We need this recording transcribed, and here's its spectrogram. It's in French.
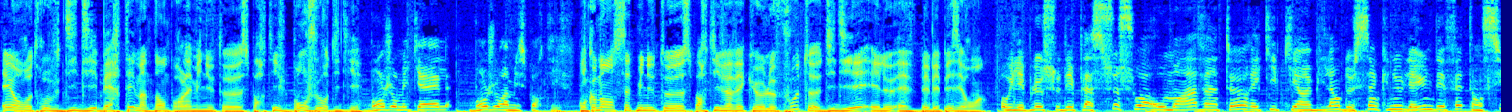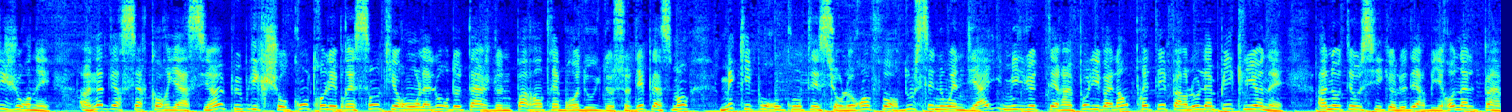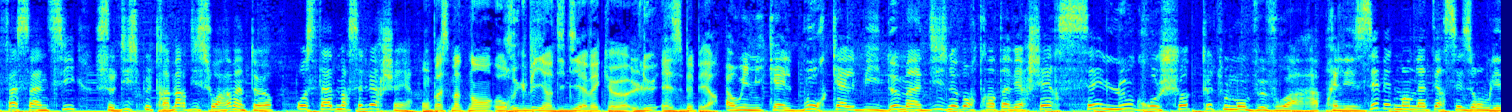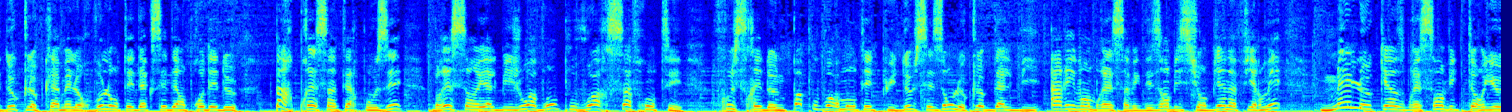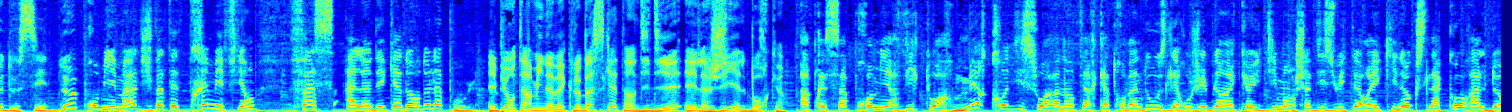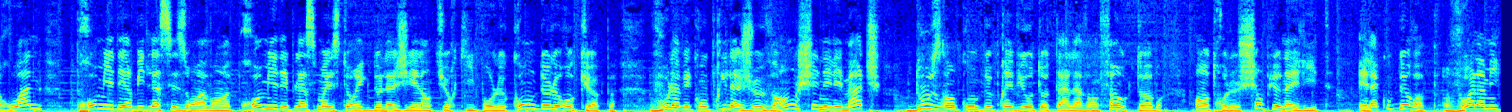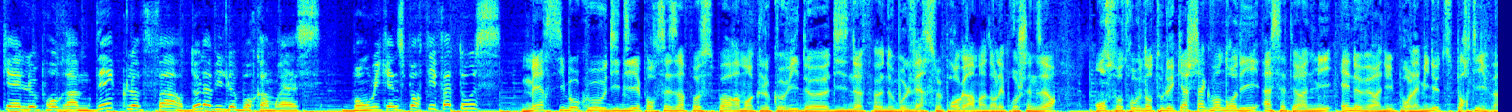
Et on retrouve Didier Berthet maintenant pour la minute euh, sportive. Bonjour Didier. Bonjour Mickaël, bonjour amis sportifs. On commence cette minute euh, sportive avec euh, le foot, Didier et le FBBP 01. Oui, les Bleus se déplacent ce soir au Mans à 20h, équipe qui a un bilan de 5 nuls et une défaite en 6 journées. Un adversaire coriace et un public chaud contre les Bressons qui auront la lourde tâche de ne pas rentrer bredouille de ce déplacement, mais qui pourront compter sur le renfort d'Ousseinou Ndiaye, milieu de terrain polyvalent prêté par l'Olympique lyonnais. À noter aussi que le derby Ronald face à Annecy se disputera mardi soir à 20h au stade Marcel Vercher. On passe maintenant au rugby, hein, Didier, avec euh, l'USBPA. Ah oui, Michael, Bourg-Calvi, demain 19h30 à Verchères, c'est le gros choc que tout le monde veut voir. Après les événements de l'intersaison où les deux clubs clamaient leur volonté d'accéder en Pro D2 par presse interposée, Bressan et Albigeois vont pouvoir s'affronter. Frustré de ne pas pouvoir monter depuis deux saisons, le club d'Albi arrive en Bresse avec des ambitions bien affirmées, mais le 15 Bressan victorieux de ses deux premiers matchs va être très méfiant face à l'un des cadors de la poule. Et puis on termine avec le basket, hein, Didier, et la JL Bourg. Après sa première victoire mercredi soir à Nanterre 92, les Rouges et Blancs accueillent dimanche à 18h à Equinox la chorale de Rouen, premier derby de la saison avant un premier premier déplacement historique de la en Turquie pour le compte de l'Eurocup. Vous l'avez compris, la jeu va enchaîner les matchs, 12 rencontres de prévues au total avant fin octobre entre le championnat élite et la Coupe d'Europe. Voilà Mickaël, le programme des clubs phares de la ville de Bourg-en-Bresse. Bon week-end sportif à tous Merci beaucoup Didier pour ces infos sport, à moins que le Covid-19 ne bouleverse le programme hein, dans les prochaines heures. On se retrouve dans tous les cas chaque vendredi à 7h30 et 9h30 pour la Minute Sportive.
